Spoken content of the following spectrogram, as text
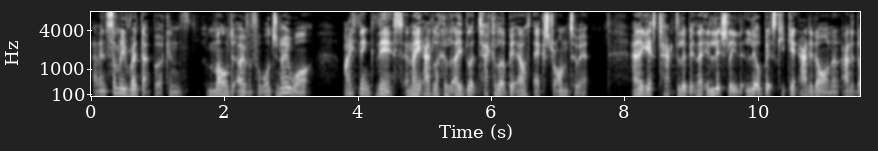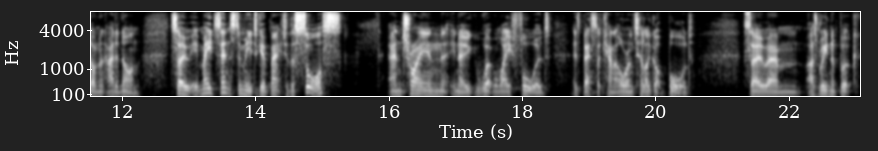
And then somebody read that book and mulled it over and thought, well, do you know what? I think this, and they add like a they tack a little bit else extra onto it, and it gets tacked a little bit. It literally, little bits keep getting added on and added on and added on. So it made sense to me to go back to the source and try and you know work my way forward as best I can, or until I got bored. So um, I was reading a book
